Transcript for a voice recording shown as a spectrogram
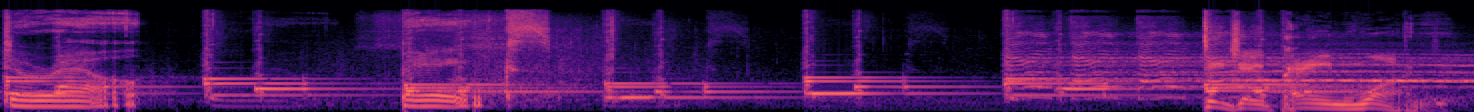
Darrell Banks. DJ Payne 1.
